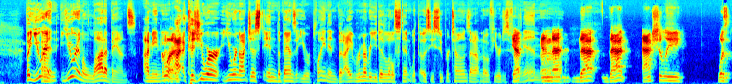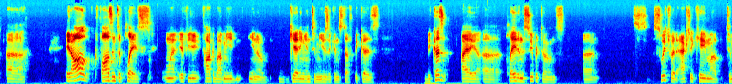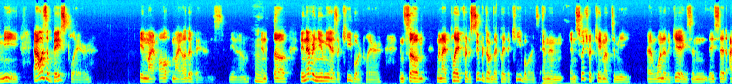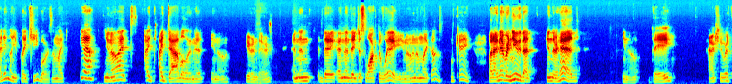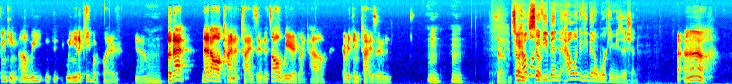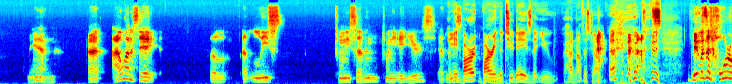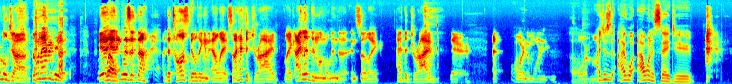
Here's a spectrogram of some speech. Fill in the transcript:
But you were Um, in you were in a lot of bands. I mean, because you were you were not just in the bands that you were playing in, but I remember you did a little stint with OC Supertones. I don't know if you were just Yep, filling in. and or- that that that actually was uh it all falls into place when if you talk about me you know getting into music and stuff because because i uh played in the supertones uh switchfoot actually came up to me i was a bass player in my all my other bands you know Hmm. and so they never knew me as a keyboard player and so when I played for the Supertones, I played the keyboards, and then and Switchfoot came up to me at one of the gigs, and they said, "I didn't know you played keyboards." I'm like, "Yeah, you know, I I, I dabble in it, you know, here and there." And then they and then they just walked away, you know, and I'm like, "Oh, okay." But I never knew that in their head, you know, they actually were thinking, "Oh, we we need a keyboard player," you know. Mm. So that that all kind of ties in. It's all weird, like how everything ties in. Mm. Mm. So. so how long so- have you been? How long have you been a working musician? Oh, man. Uh, I want to say uh, at least 27, 28 years at least I mean, bar, barring Mm. the two days that you had an office job. it was a horrible job. Don't ever do it. It, Well- it was at the the tallest building in LA, so I'd have to drive. Like I lived in Loma Linda, and so like I had to drive there at four in the morning. Oh. Horrible. I just I, w- I want to say to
